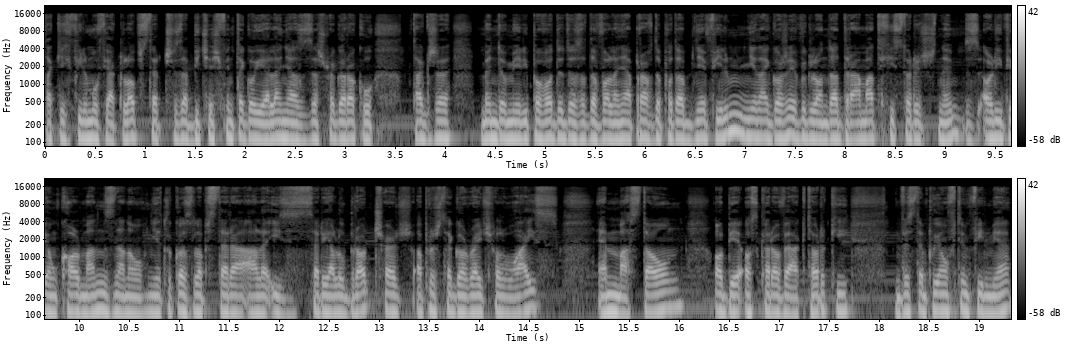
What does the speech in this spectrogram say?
takich filmów jak Lobster czy Zabicie Świętego Jelenia z zeszłego roku także będą mieli powody do zadowolenia. Prawdopodobnie film nie najgorzej wygląda dramat historyczny z Olivią Colman, znaną nie tylko z Lobstera, ale i z serialu Broadchurch. Oprócz tego Rachel Weisz, Emma Stone, obie oscarowe aktorki występują w tym filmie.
